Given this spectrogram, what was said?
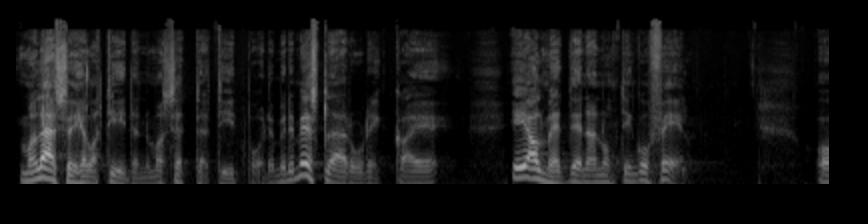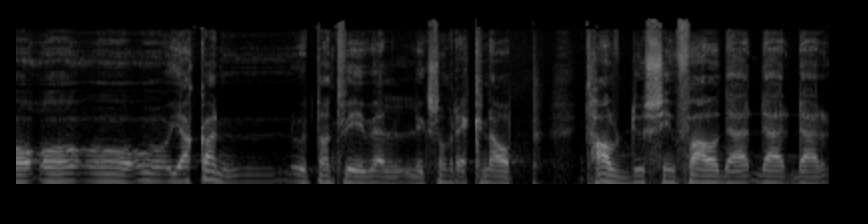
man lär sig hela tiden när man sätter tid på det, men det mest lärorika är, är i allmänhet det när någonting går fel. Och, och, och, och jag kan utan tvivel liksom räkna upp ett halvdussin fall där, där, där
